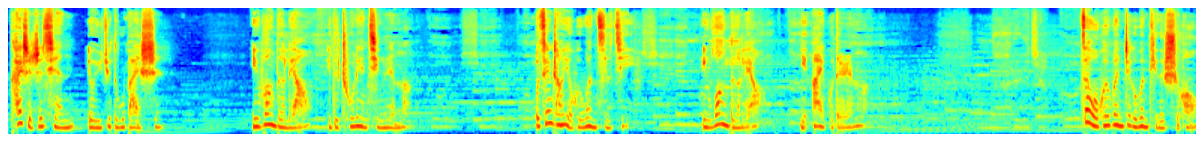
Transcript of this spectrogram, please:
开始之前有一句独白是。你忘得了你的初恋情人吗？我经常也会问自己：你忘得了你爱过的人吗？在我会问这个问题的时候，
